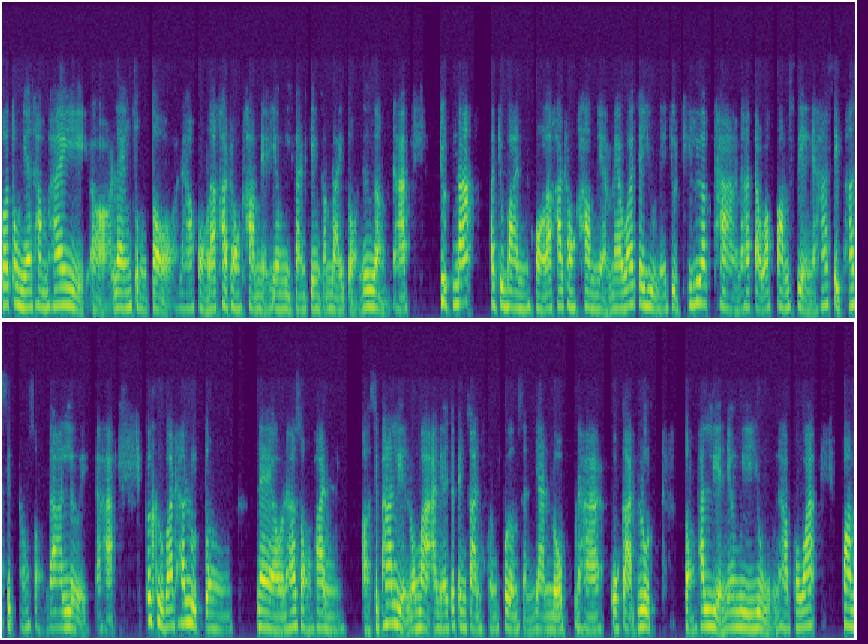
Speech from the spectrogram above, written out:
ก็ตรงนี้ทำให้แรงส่งต่อนะคะของราคาทองคำเนี่ยยังมีการเก็งกำไรต่อเนื่องนะคะจุดณปัจจุบันของราคาทองคำเนี่ยแม้ว่าจะอยู่ในจุดที่เลือกทางนะคะแต่ว่าความเสี่ยงเนี่ยห้าสิบห้าสิบทั้งสองด้านเลยนะคะก็คือว่าถ้าหลุดตรงแนวนะคะสองพันสิบห้าเหรียญลงมา อันนี้จะเป็นการคอนเฟิร์มสัญญาณลบนะคะโอกาสหลุด 2,000 เหรียญยังมีอยู่นะคะเพราะว่าความ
